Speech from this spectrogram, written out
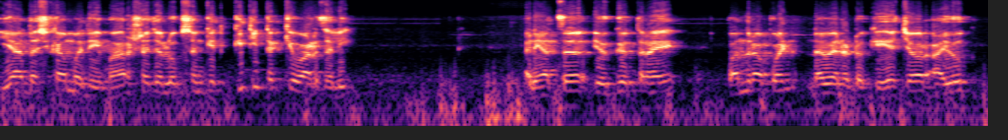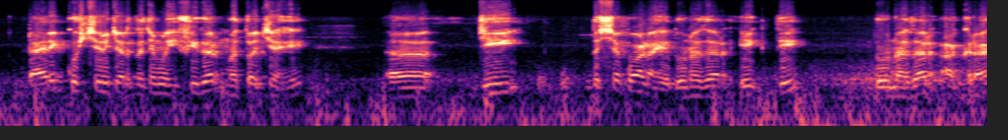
या दशकामध्ये महाराष्ट्राच्या लोकसंख्येत किती टक्के वाढ झाली? आणि याचं योग्य उत्तर आहे पंधरा पॉईंट नव्याण्णव टक्के. याच्यावर आयोग डायरेक्ट क्वेश्चन विचारतात त्याच्यामुळे ही फिगर महत्वाची आहे. जी दशक वाढ आहे दोन हजार एक ते दोन हजार अकरा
